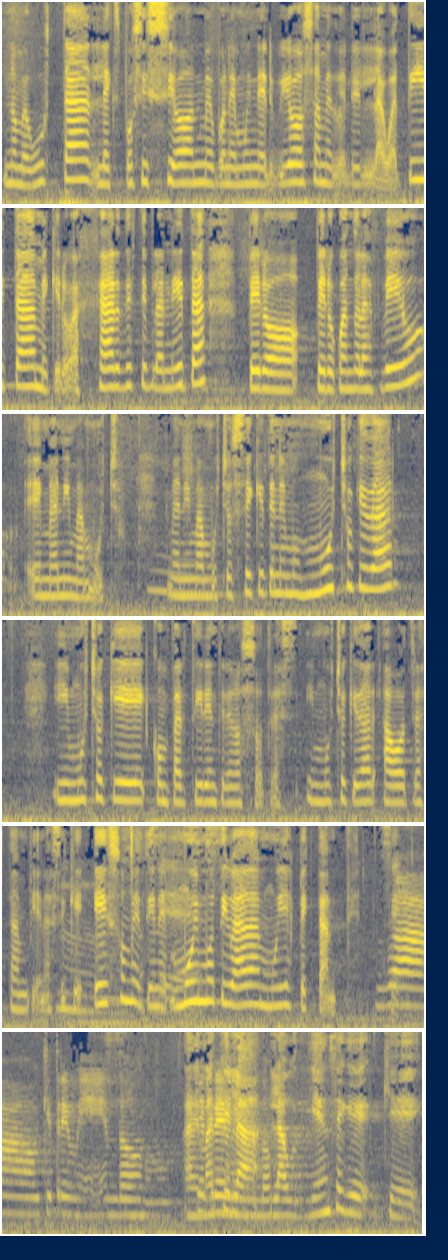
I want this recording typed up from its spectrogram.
no me gusta la exposición, me pone muy nerviosa, me duele la guatita, me quiero bajar de este planeta, pero, pero cuando las veo eh, me anima mucho, me anima mucho. Sé que tenemos mucho que dar y mucho que compartir entre nosotras y mucho que dar a otras también. Así que Mm, eso me tiene es. muy motivada, muy expectante. ¡Wow! ¡Qué tremendo! Además Qué que la, tremendo. la audiencia que, que,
